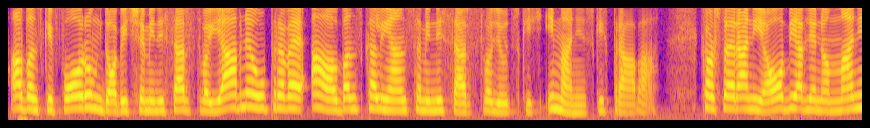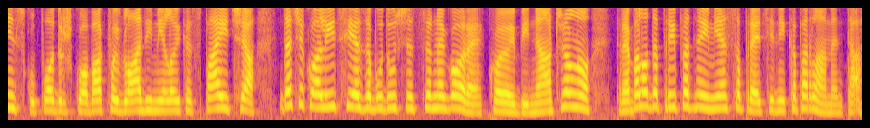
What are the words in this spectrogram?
Albanski forum dobit će Ministarstvo javne uprave, a Albanska alijansa Ministarstvo ljudskih i manjinskih prava. Kao što je ranije objavljeno, manjinsku podršku ovakvoj vladi Milojka Spajića da će koalicija za budućnost Crne Gore, kojoj bi načelno trebalo da pripadne i mjesto predsjednika parlamenta.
